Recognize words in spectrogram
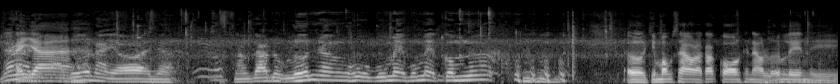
Nhá, Ây da. đứa này rồi nhỉ làm sao được lớn nha hộ bố mẹ bố mẹ cầm nữa Ờ chỉ mong sao là các con khi nào lớn lên thì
